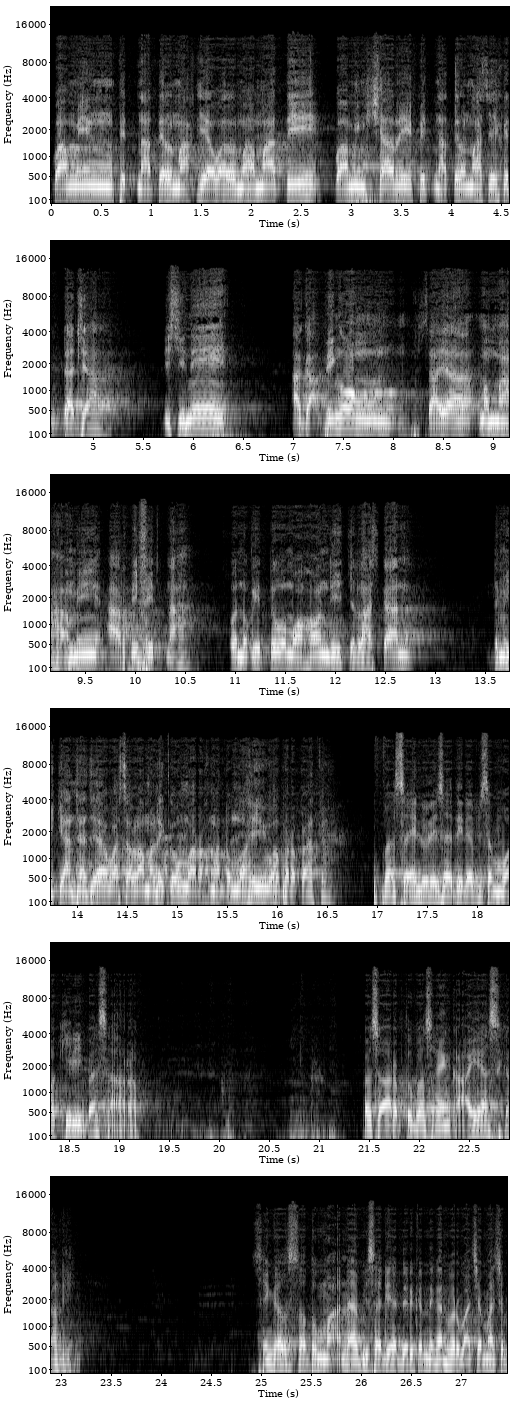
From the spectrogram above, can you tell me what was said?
wa min fitnatil mahya wal mamati wa min syarri fitnatil masihid dajjal di sini agak bingung saya memahami arti fitnah untuk itu mohon dijelaskan Demikian saja. Wassalamualaikum warahmatullahi wabarakatuh. Bahasa Indonesia tidak bisa mewakili bahasa Arab. Bahasa Arab itu bahasa yang kaya sekali. Sehingga satu makna bisa dihadirkan dengan bermacam-macam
